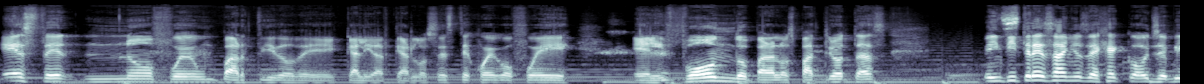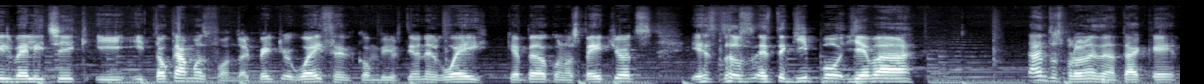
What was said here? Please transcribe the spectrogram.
Este no fue un partido de calidad, Carlos. Este juego fue el fondo para los Patriotas. 23 años de head coach de Bill Belichick y, tocamos fondo. El Patriot Way se convirtió en el Way. ¿Qué pedo con los Patriots? Y estos, este equipo lleva tantos problemas en ataque,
